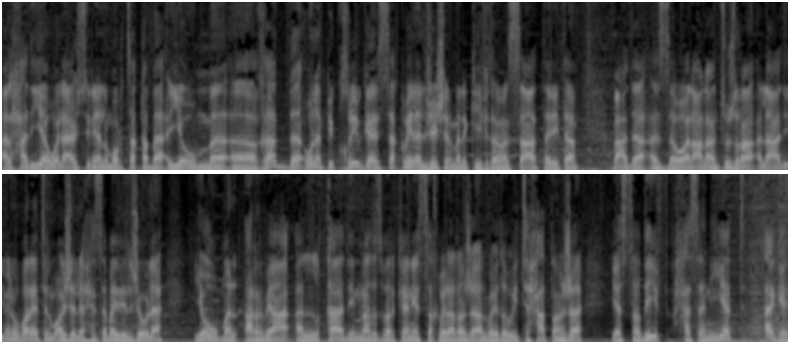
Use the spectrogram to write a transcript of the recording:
الحادية والعشرين المرتقبة يوم غد. أولمبيك خريف يستقبل الجيش الملكي في تمام الساعة الثالثة بعد الزوال على أن تجرى العديد من المباريات المؤجلة لحساب هذه الجولة يوم الأربعاء القادم. نهضة بركان يستقبل الرجاء البيضاوي اتحاد طنجة يستضيف حسنية أجل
